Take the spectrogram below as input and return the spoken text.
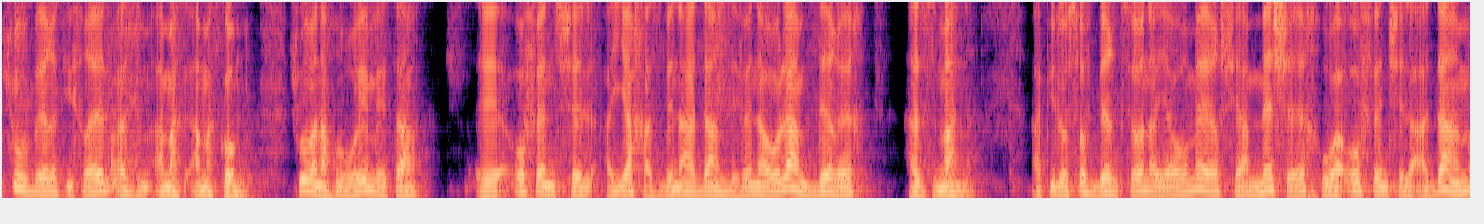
שוב בארץ ישראל, אז המקום. שוב אנחנו רואים את האופן של היחס בין האדם לבין העולם דרך הזמן. הפילוסוף ברגסון היה אומר שהמשך הוא האופן של האדם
